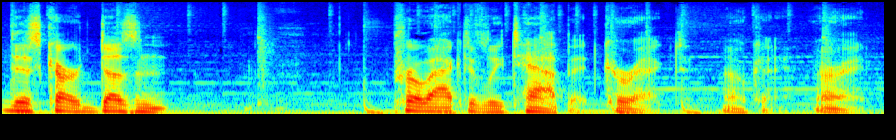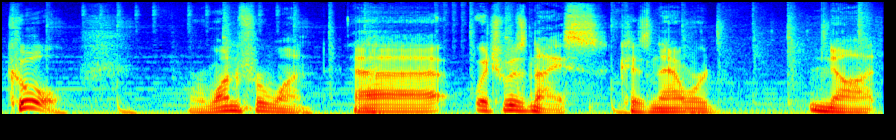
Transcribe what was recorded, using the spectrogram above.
this card doesn't proactively tap it, correct? Okay, all right, cool. We're one for one, uh, which was nice because now we're not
